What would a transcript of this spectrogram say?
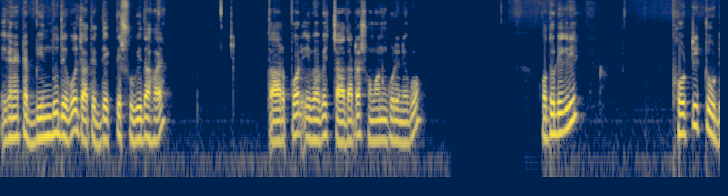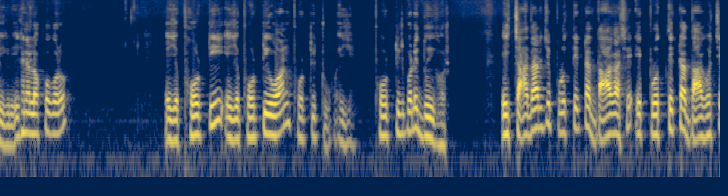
এখানে একটা বিন্দু দেব যাতে দেখতে সুবিধা হয়। তারপর এভাবে চাঁদাটা সমান করে নেব। কত ডিগ্রি? ফোরটি টু ডিগ্রি। এখানে লক্ষ্য করো। এই যে ফোরটি এই যে ফোরটি ওয়ান ফোরটি টু এই যে ফোরটির পরে দুই ঘর। এই চাঁদার যে প্রত্যেকটা দাগ আছে, এই প্রত্যেকটা দাগ হচ্ছে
